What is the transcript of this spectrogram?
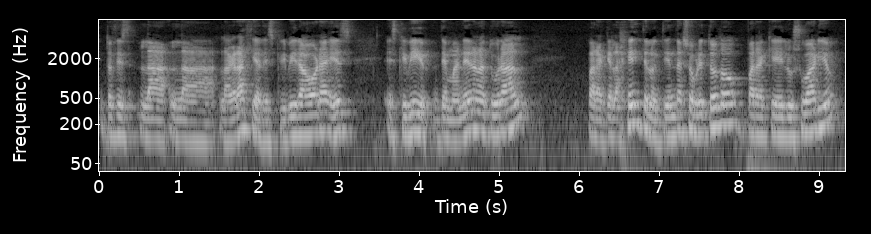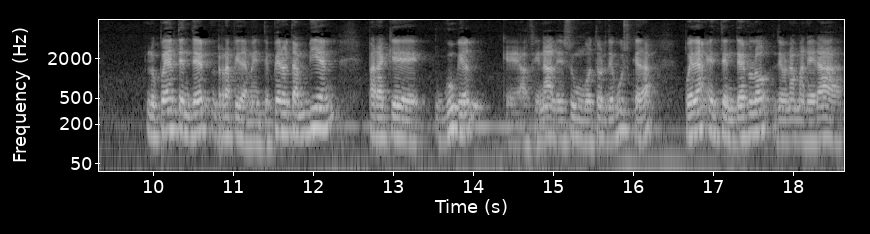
Entonces, la, la, gracia de escribir ahora es escribir de manera natural para que la gente lo entienda, sobre todo para que el usuario lo pueda entender rápidamente, pero también para que Google que al final es un motor de búsqueda, pueda entenderlo de una manera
